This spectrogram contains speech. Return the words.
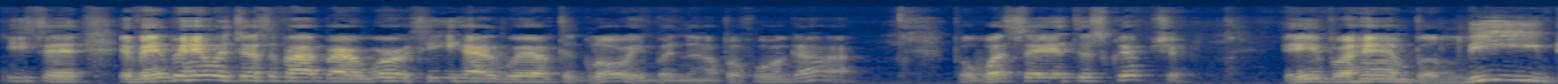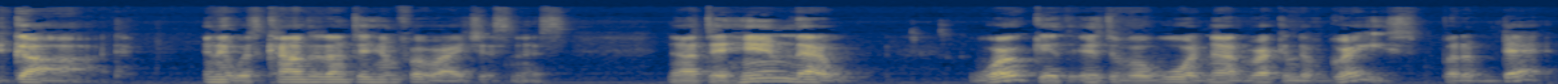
he said, if Abraham was justified by works, he had whereof to glory, but not before God. But what saith the scripture? Abraham believed God, and it was counted unto him for righteousness. Now to him that worketh is the reward not reckoned of grace, but of debt.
